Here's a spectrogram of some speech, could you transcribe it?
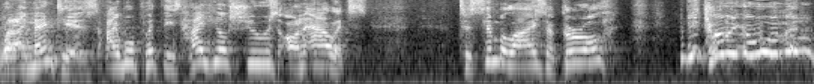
What I meant is, I will put these high heel shoes on Alex to symbolize a girl becoming a woman.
